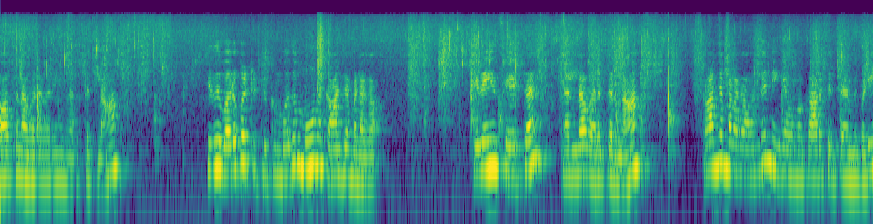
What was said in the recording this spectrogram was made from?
வாசனை வர வரையும் வறுத்துக்கலாம். இது வறுபட்டுட்டு இருக்கும்போது மூணு காஞ்ச மிளகாய். இதையும் சேர்த்து நல்லா வறுத்துடலாம். காஞ்ச மிளகாய் வந்து நீங்கள் உங்கள் காரத்துக்கு தகுந்தபடி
